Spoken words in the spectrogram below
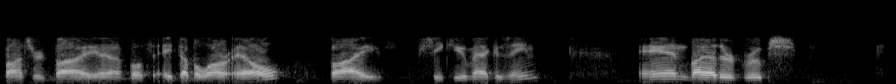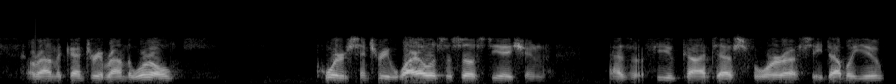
sponsored by uh, both ARRL, by CQ Magazine, and by other groups around the country, around the world. Quarter Century Wireless Association has a few contests for uh, CW.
